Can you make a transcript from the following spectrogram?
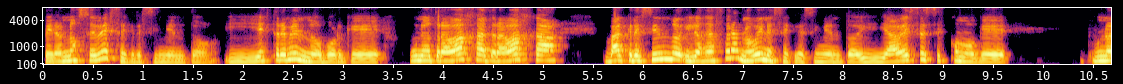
pero no se ve ese crecimiento. Y es tremendo porque uno trabaja, trabaja, va creciendo y los de afuera no ven ese crecimiento. Y a veces es como que uno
